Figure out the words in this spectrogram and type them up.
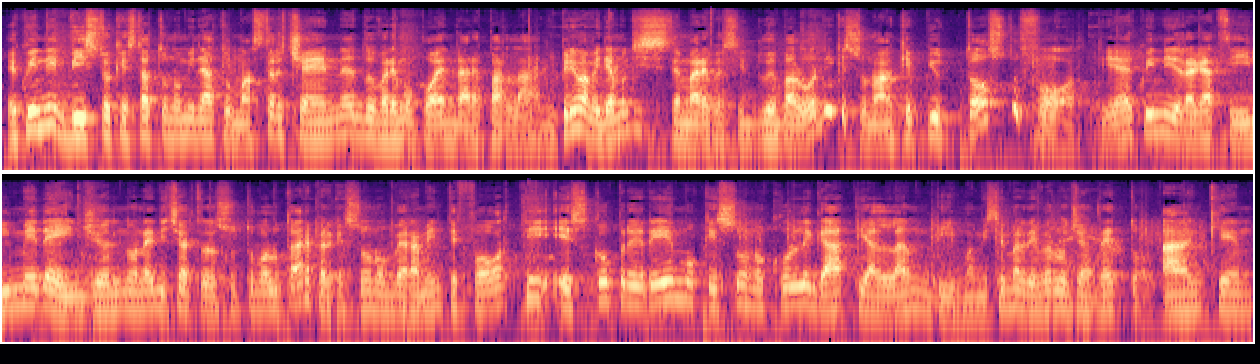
E quindi, visto che è stato nominato Master Chen, dovremo poi andare a parlargli. Prima vediamo di sistemare questi due balordi che sono anche piuttosto forti. Eh? Quindi, ragazzi, il Mad Angel non è di certo da sottovalutare perché sono veramente forti e scopriremo che sono collegati. Ma mi sembra di averlo già detto anche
